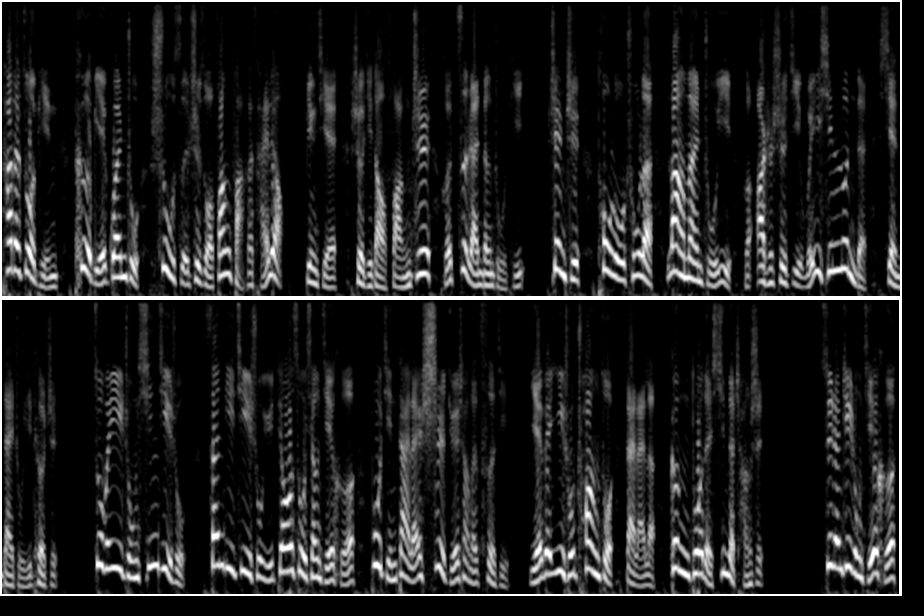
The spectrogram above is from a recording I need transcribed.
他的作品特别关注数字制作方法和材料，并且涉及到纺织和自然等主题，甚至透露出了浪漫主义和二十世纪唯心论的现代主义特质。作为一种新技术，3D 技术与雕塑相结合，不仅带来视觉上的刺激。也为艺术创作带来了更多的新的尝试。虽然这种结合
